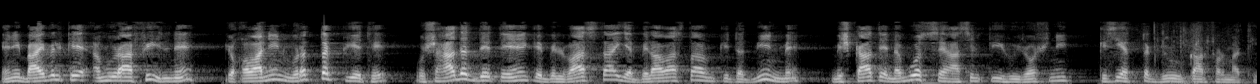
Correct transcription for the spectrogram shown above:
یعنی بائبل کے امورافیل نے جو قوانین مرتب کیے تھے وہ شہادت دیتے ہیں کہ بالواسطہ یا بلا واسطہ ان کی تدبین میں مشکات نبوت سے حاصل کی ہوئی روشنی کسی حد تک ضرور کار فرما تھی۔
